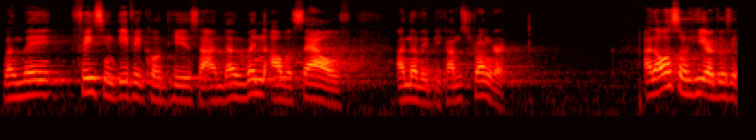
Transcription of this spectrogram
When we facing difficulties and then win ourselves, and then we become stronger. And also here to say,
